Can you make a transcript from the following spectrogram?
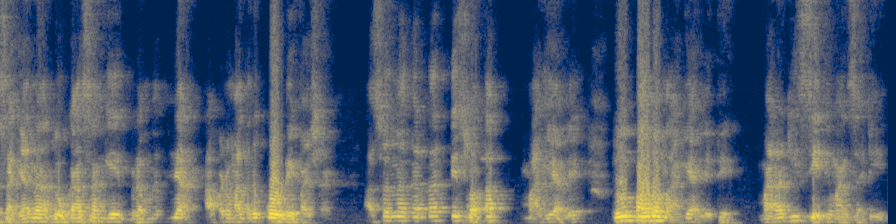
सगळ्यांना लोकांसांगे ब्रह्मज्ञान आपण मात्र कोरडे पाषाण असं न करता ते स्वतः मागे आले. दोन पावलं मागे आले ते. मराठी सिनेमांसाठी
